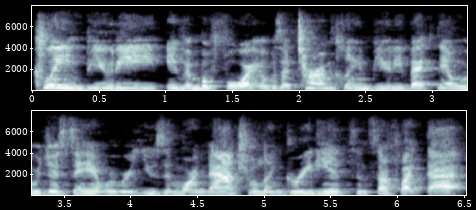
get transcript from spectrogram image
clean beauty even before it was a term clean beauty. Back then we were just saying we were using more natural ingredients and stuff like that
